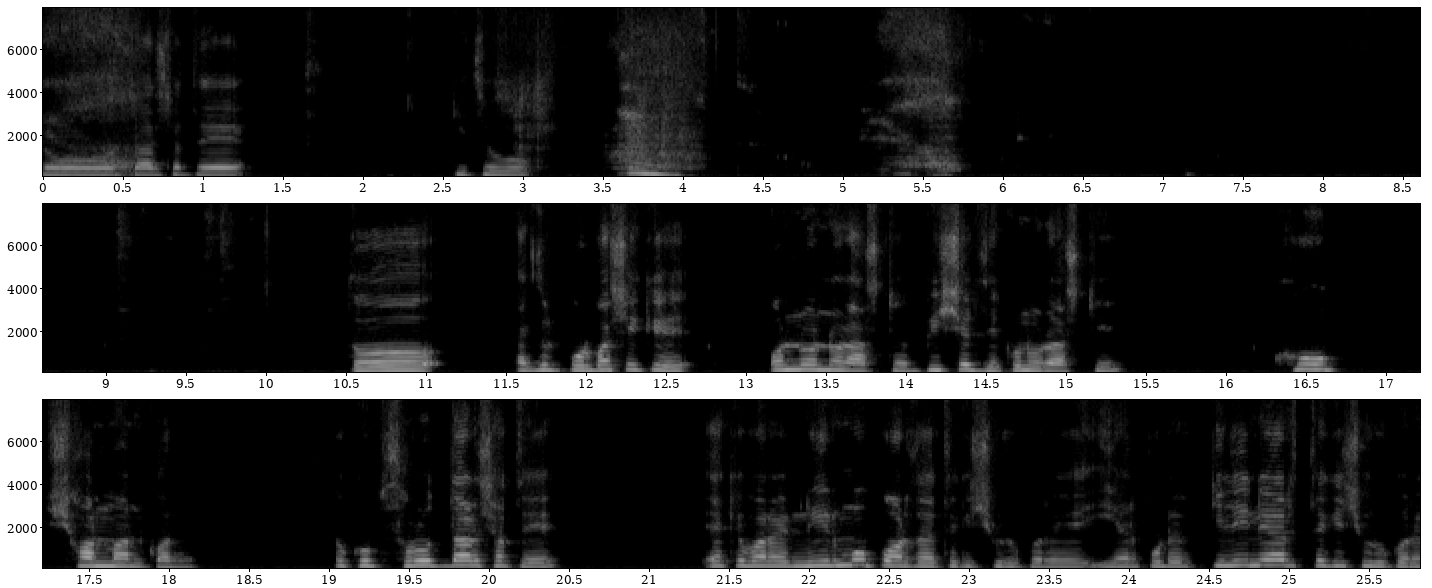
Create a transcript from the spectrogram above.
তো তার সাথে কিছু তো একজন প্রবাসীকে অন্য অন্য রাষ্ট্রে, বিশ্বের যে কোনো রাষ্ট্রে খুব সম্মান করে। তো খুব শ্রদ্ধার সাথে একেবারে নিম্ন পর্যায় থেকে শুরু করে, এয়ারপোর্টের ক্লিনার থেকে শুরু করে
